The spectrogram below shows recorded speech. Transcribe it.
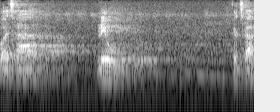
ว่าช้าเร็ว กระชับ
